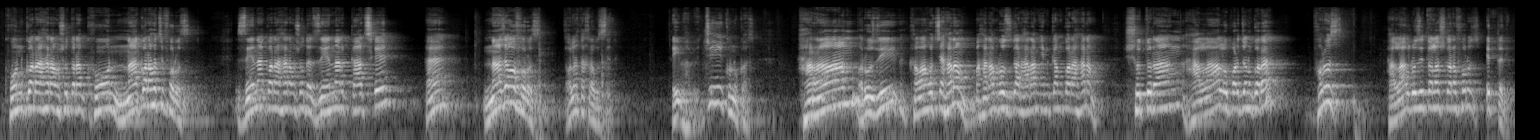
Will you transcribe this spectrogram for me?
খুন করা হারাম, সুতরাং খুন না করা হচ্ছে ফরজ। জেনা করা হারাম, সুতরাং জেনার কাছে হ্যাঁ না যাওয়া ফরজ। ওলা তাকরা বুঝছেন এইভাবে যে কোনো কাজ। হারাম রুজি খাওয়া হচ্ছে হারাম, বা হারাম রোজগার, হারাম ইনকাম করা হারাম। সুতরাং হালাল উপার্জন করা ফরজ। হালাল রুজি তলাশ করা ফরজ, ইত্যাদি।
